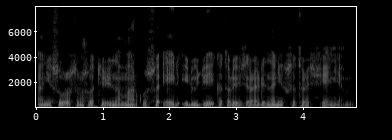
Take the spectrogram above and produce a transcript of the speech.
Они с ужасом смотрели на Маркуса, Эль и людей, которые взирали на них с отвращением.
